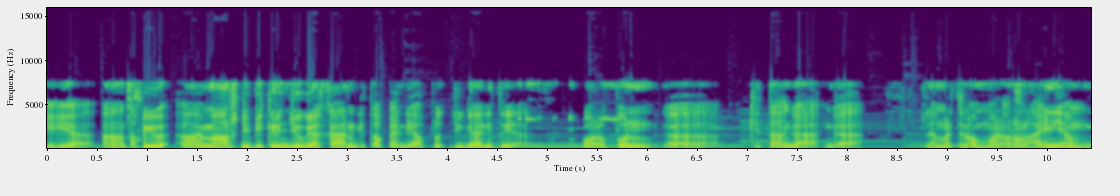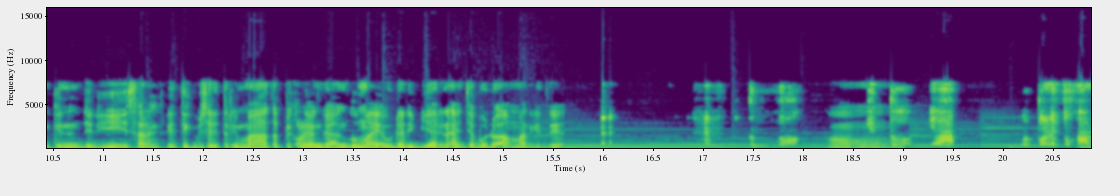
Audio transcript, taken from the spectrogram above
Iya, uh, tapi uh, emang harus dipikirin juga kan gitu apa yang diupload juga gitu ya. Walaupun uh, kita nggak nggak dalam artian omongan orang lain yang mungkin jadi saran kritik bisa diterima, tapi kalau yang ganggu mah ya udah dibiarin aja bodo amat gitu ya. Betul. Oh. Gitu. Ya, walaupun itu kan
